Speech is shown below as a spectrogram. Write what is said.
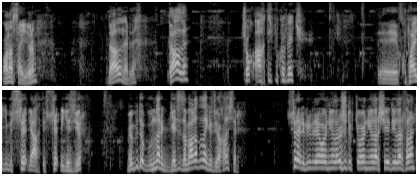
Ona sayıyorum. Dağlı nerede? Dağlı. Çok aktif bir köpek. Ee, kupay gibi sürekli aktif, sürekli geziyor. Ve bir de bunlar gece sabaha kadar da geziyor arkadaşlar. Sürekli birbirleriyle oynuyorlar, üşüdükçe oynuyorlar, şey diyorlar falan.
